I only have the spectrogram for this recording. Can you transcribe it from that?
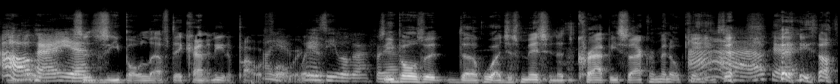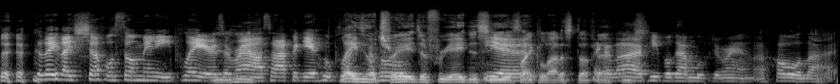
Oh, know, okay, yeah. Since Z-Bo left, they kind of need a power Oh yeah. forward. Where's yeah. Evo guy for? Z-Bo's with the who I just mentioned, the crappy Sacramento Kings. Ah, okay. He's out there. Because they like shuffle so many players around, so I forget who Like, plays you know, who. trades and free agency. Yeah. It's like a lot of stuff Like a lot of people got moved around, a whole lot.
